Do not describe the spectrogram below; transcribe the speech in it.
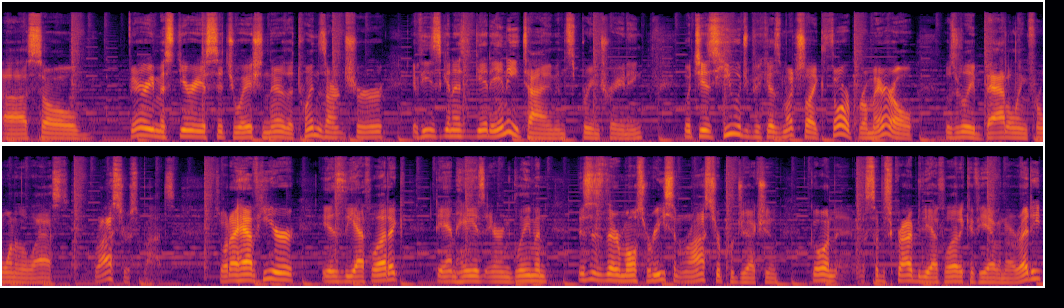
Uh, so, very mysterious situation there. The Twins aren't sure if he's going to get any time in spring training, which is huge because, much like Thorpe, Romero was really battling for one of the last roster spots. So what I have here is the Athletic, Dan Hayes, Aaron Gleeman. This is their most recent roster projection. Go and subscribe to the Athletic if you haven't already.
